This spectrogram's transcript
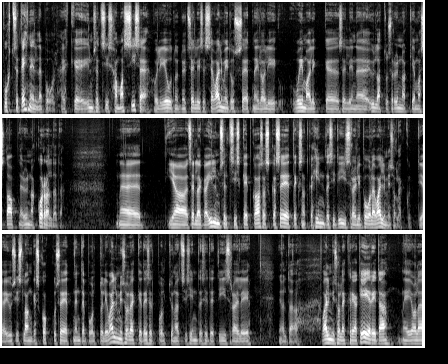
puht see tehniline pool ehk ilmselt siis Hamas ise oli jõudnud nüüd sellisesse valmidusse, et neil oli võimalik selline üllatusrünnak ja mastaapne rünnak korraldada ja sellega ilmselt siis käib kaasas ka see, et eks nad ka hindasid Iisraeli poole valmisolekut ja ju siis langes kokku see, et nende poolt oli valmisolek ja teiselt poolt ju nad siis hindasid, et Iisraeli nii-öelda valmisolek reageerida ei ole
